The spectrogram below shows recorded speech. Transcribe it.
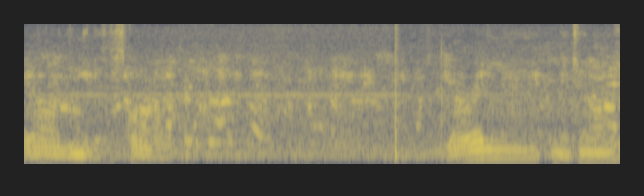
Y'all, you niggas, squad. Y'all ready, man? Fucking ten hours.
